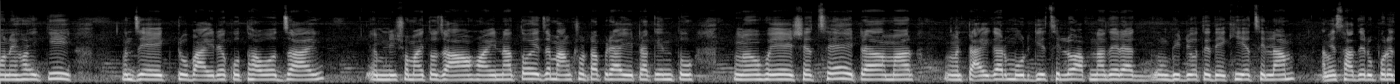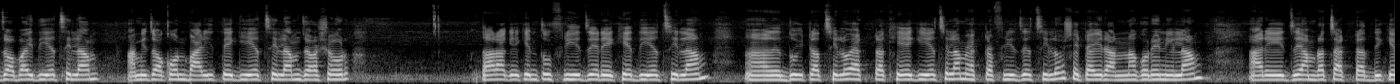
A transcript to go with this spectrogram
মনে হয় কি যে একটু বাইরে কোথাও যাই এমনি সময় তো যাওয়া হয় না। তো এই যে মাংসটা প্রায় এটা কিন্তু হয়ে এসেছে। এটা আমার টাইগার মুরগি ছিল। আপনাদের এক ভিডিওতে দেখিয়েছিলাম। আমি ছাদের উপরে জবাই দিয়েছিলাম। আমি যখন বাড়িতে গিয়েছিলাম যশোর, তার আগে কিন্তু ফ্রিজে রেখে দিয়েছিলাম। দুইটা ছিল, একটা খেয়ে গিয়েছিলাম, একটা ফ্রিজে ছিল, সেটাই রান্না করে নিলাম। আর এই যে আমরা চারটার দিকে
